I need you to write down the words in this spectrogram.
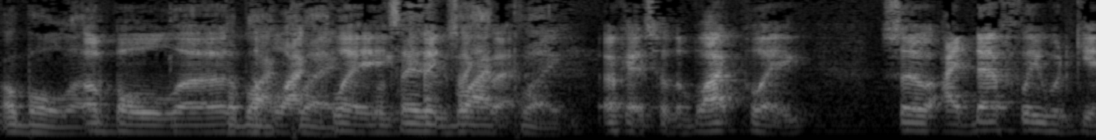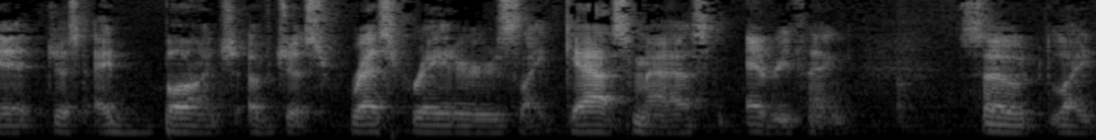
Ebola, Ebola, the Black, Plague. Let's say things the Black like that. Plague. Okay, so the Black Plague. So I definitely would get just a bunch of just respirators, like gas masks, everything. So like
